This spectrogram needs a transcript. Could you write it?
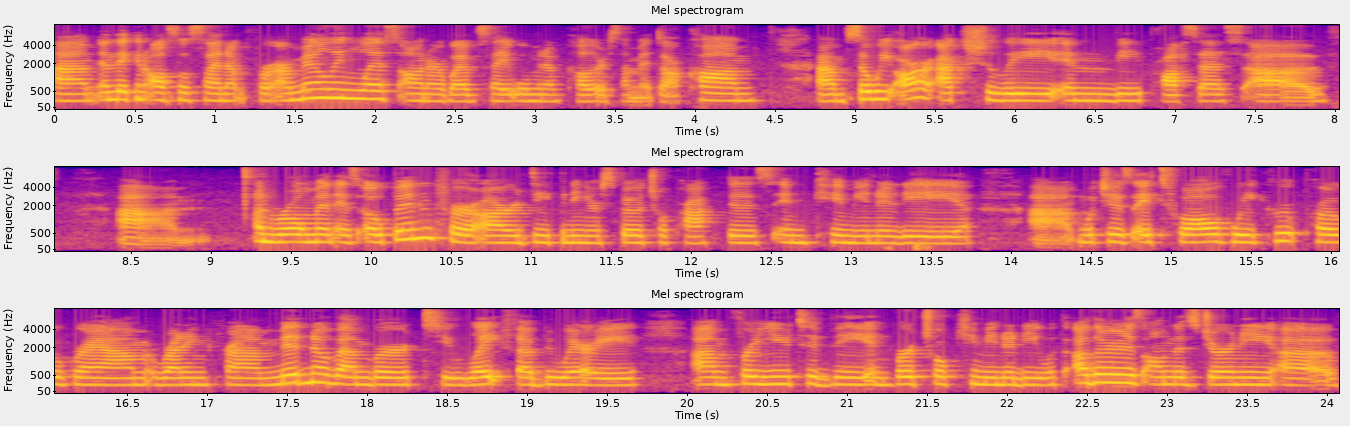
Um, and they can also sign up for our mailing list on our website, womxnofcolorsummit.com. Um, so we are actually in the process of enrollment is open for our deepening your spiritual practice in community um, which is a 12 week group program running from mid November to late February um, for you to be in virtual community with others on this journey of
